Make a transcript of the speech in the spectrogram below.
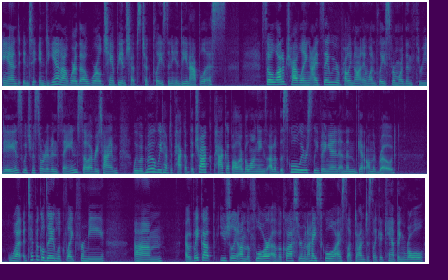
and into Indiana, where the World Championships took place in Indianapolis. So, a lot of traveling, I'd say we were probably not in one place for more than three days, which was sort of insane. So, every time we would move, we'd have to pack up the truck, pack up all our belongings out of the school we were sleeping in, and then get on the road. What a typical day looked like for me um, I would wake up usually on the floor of a classroom in a high school. I slept on just like a camping roll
